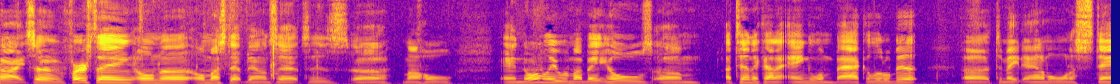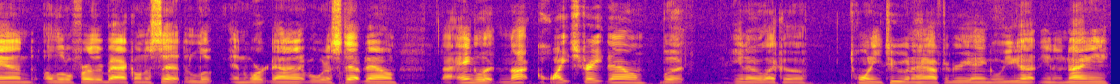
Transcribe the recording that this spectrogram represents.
All right, so first thing on uh, on my step down sets is uh, my hole. And normally with my bait holes, um, I tend to kind of angle them back a little bit uh, to make the animal want to stand a little further back on the set to look and work down it. But with a step down, I angle it not quite straight down, but you know, like a 22 and a half degree angle. You got, you know, 90,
